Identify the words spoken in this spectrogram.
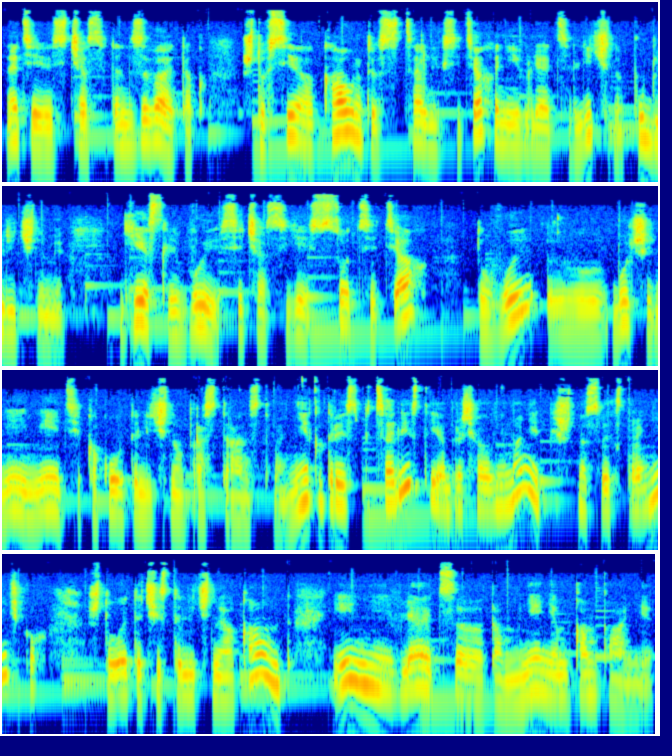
Знаете, я сейчас это называю так, что все аккаунты в социальных сетях, они являются лично публичными. Если вы сейчас есть в соцсетях, то вы э, больше не имеете какого-то личного пространства. Некоторые специалисты, я обращала внимание, пишут на своих страничках, что это чисто личный аккаунт и не является там, мнением компании.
